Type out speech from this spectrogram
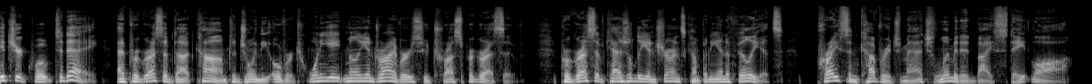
Get your quote today at progressive.com to join the over 28 million drivers who trust Progressive. Progressive Casualty Insurance Company and Affiliates. Price and coverage match limited by state law.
